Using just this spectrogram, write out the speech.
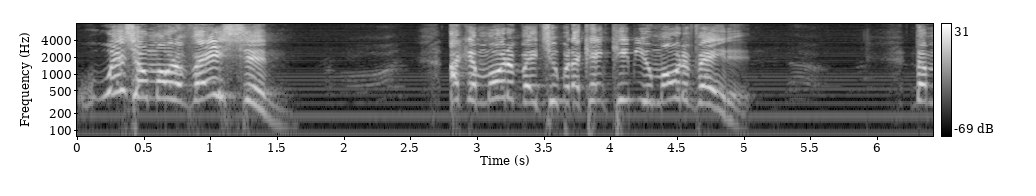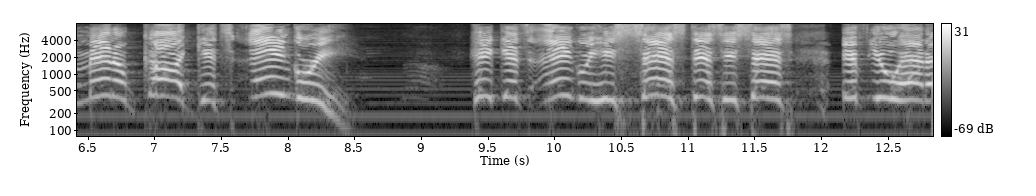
Where's your motivation? I can motivate you, but I can't keep you motivated the man of God gets angry. He gets angry. He says this. He says, if you had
